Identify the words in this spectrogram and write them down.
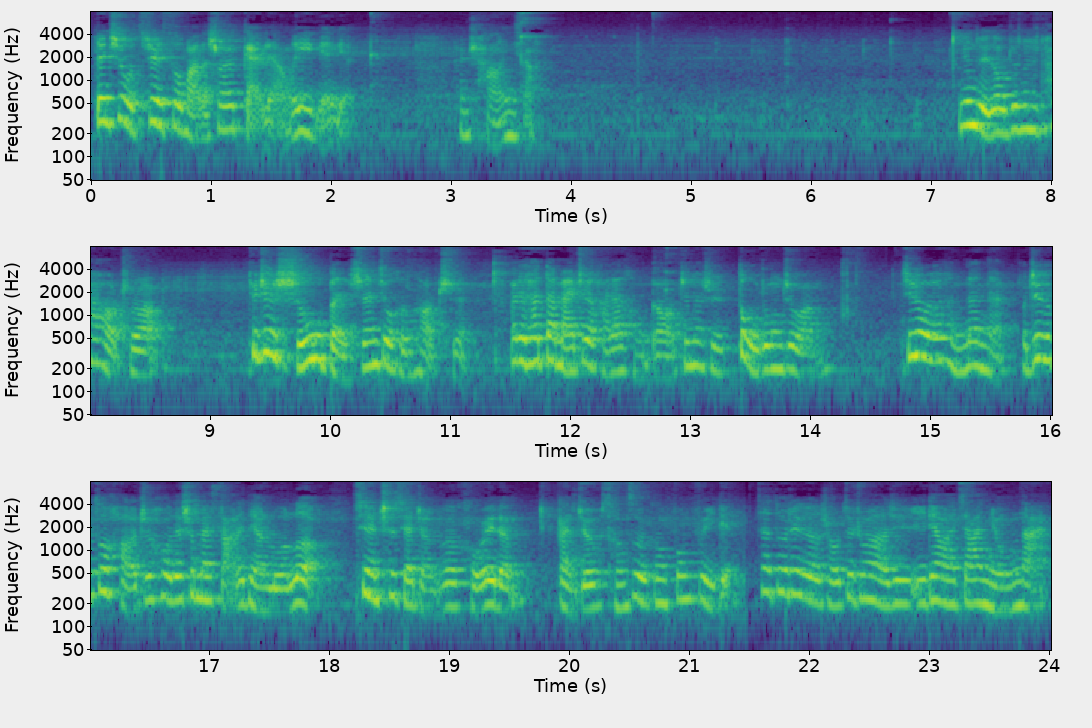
但是我这次我把它稍微改良了一点点，先尝一下。鹰嘴豆真的是太好吃了，就这个食物本身就很好吃，而且它蛋白质含量很高，真的是豆中之王。鸡肉也很嫩呢。我这个做好了之后，在上面撒了一点罗勒，现在吃起来整个口味的感觉层次会更丰富一点。在做这个的时候，最重要的就是一定要加牛奶，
